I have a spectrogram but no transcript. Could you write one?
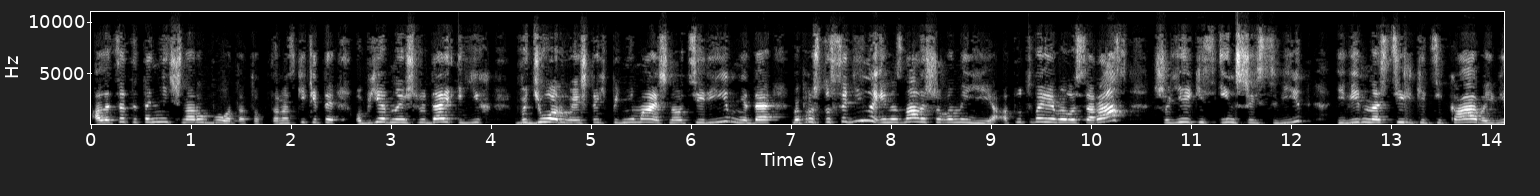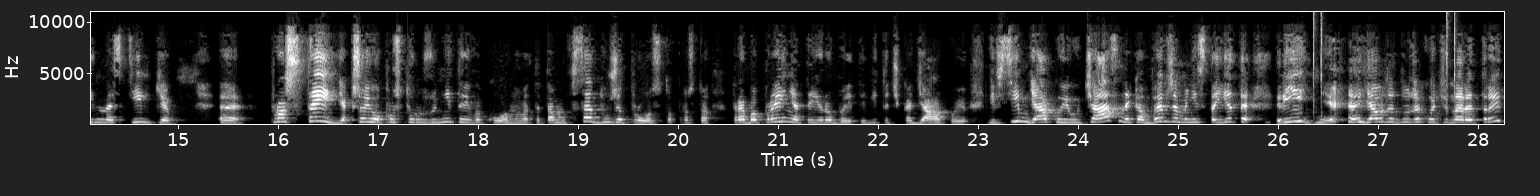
але це титанічна робота. Тобто, наскільки ти об'єднуєш людей і їх видьоргуєш, ти їх піднімаєш на оці рівні, де ми просто сиділи і не знали, що вони є. А тут виявилося раз, що є якийсь інший світ, і він настільки цікавий, він настільки. Е, Простий, якщо його просто розуміти і виконувати. Там все дуже просто. Просто треба прийняти і робити. Віточка, дякую. І всім дякую учасникам. Ви вже мені стаєте рідні. Я вже дуже хочу на ретрит,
